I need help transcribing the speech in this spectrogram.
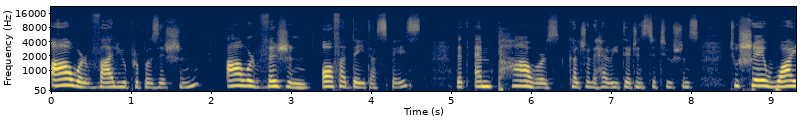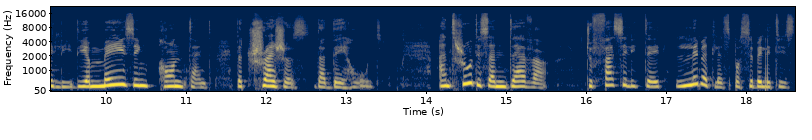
our value proposition our vision of a data space that empowers cultural heritage institutions to share widely the amazing content, the treasures that they hold. And through this endeavor, to facilitate limitless possibilities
